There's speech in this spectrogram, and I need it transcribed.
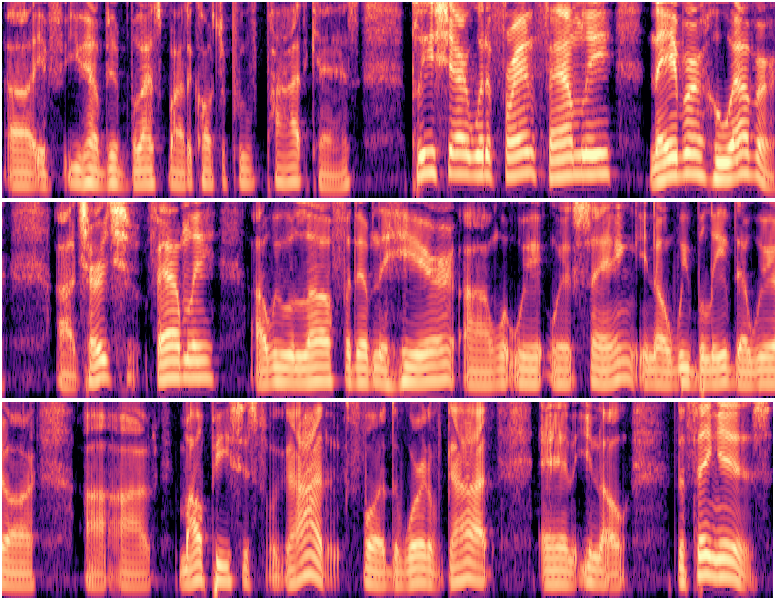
Uh, if you have been blessed by the Culture Proof podcast, please share it with a friend, family, neighbor, whoever, uh, church family. Uh, we would love for them to hear uh, what we, are saying. You know, we believe that we are uh, mouthpieces for God, for the Word of God. And, you know, the thing is,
